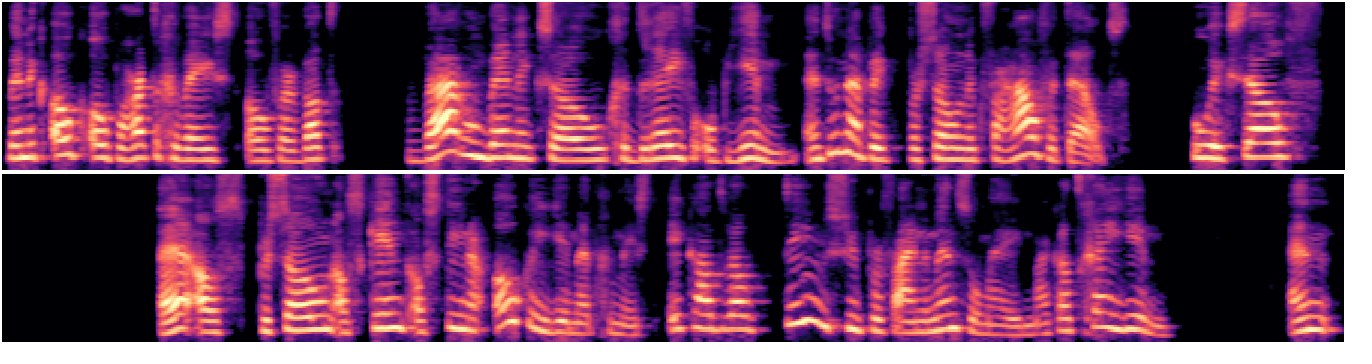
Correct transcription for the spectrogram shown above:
ben ik ook openhartig geweest over wat, waarom ben ik zo gedreven op Jim? En toen heb ik persoonlijk verhaal verteld. Hoe ik zelf hè, als persoon, als kind, als tiener ook een Jim heb gemist. Ik had wel tien super fijne mensen om me heen, maar ik had geen Jim. En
